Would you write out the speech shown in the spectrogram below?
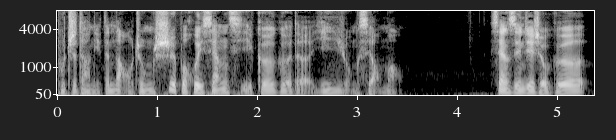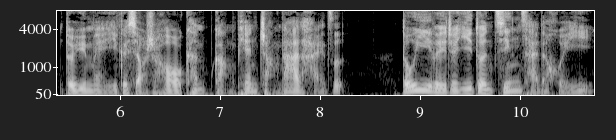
不知道你的脑中是否会想起哥哥的音容笑貌。相信这首歌对于每一个小时候看港片长大的孩子，都意味着一段精彩的回忆。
